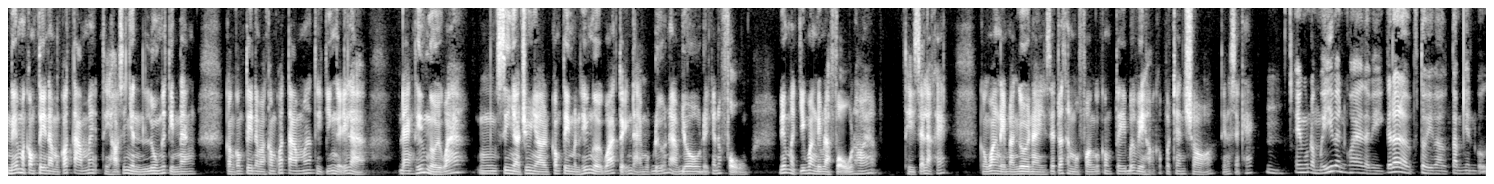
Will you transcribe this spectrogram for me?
nếu mà công ty nào mà có tâm ấy, thì họ sẽ nhìn luôn cái tiềm năng. Còn công ty nào mà không có tâm ấy, thì chỉ nghĩ là đang thiếu người quá. Ừ, senior junior công ty mình thiếu người quá tuyển đại một đứa nào vô để cho nó phụ. Nếu mà chỉ quan điểm là phụ thôi á thì sẽ là khác. Còn quan niệm là người này sẽ trở thành một phần của công ty bởi vì họ có potential thì nó sẽ khác. Ừ. em cũng đồng ý với anh khoa tại vì cái đó là tùy vào tầm nhìn của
